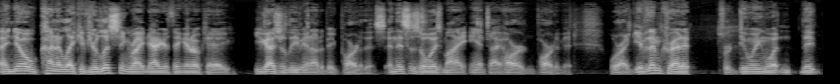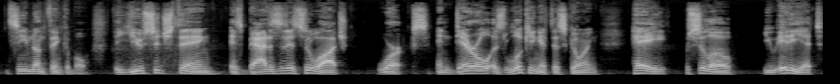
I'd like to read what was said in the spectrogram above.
I know kind of like if you're listening right now, you're thinking, okay, you guys are leaving out a big part of this. And this is always my anti Harden part of it, where I give them credit for doing what they seemed unthinkable. The usage thing, as bad as it is to watch, works. And Daryl is looking at this going, hey, Russillo, you idiot.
